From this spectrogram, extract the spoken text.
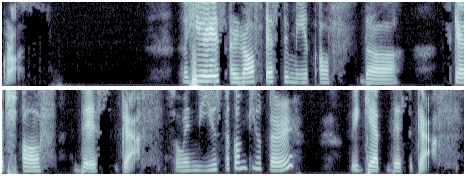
Cross. So here is a rough estimate of the sketch of this graph. So when we use the computer, we get this graph.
